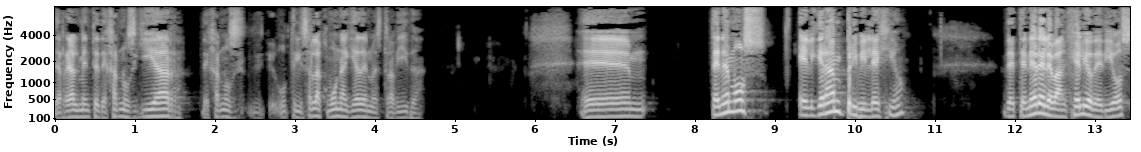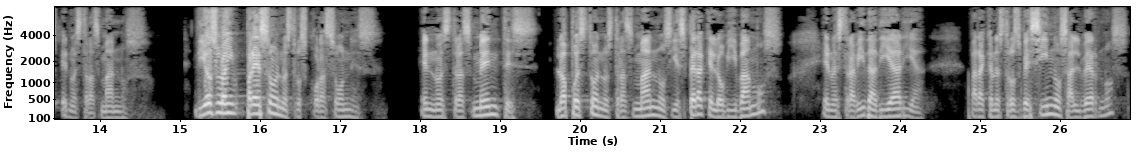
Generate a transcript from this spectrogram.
De realmente dejarnos guiar dejarnos utilizarla como una guía de nuestra vida. Em, tenemos el gran privilegio de tener el Evangelio de Dios en nuestras manos. Dios lo ha impreso en nuestros corazones, en nuestras mentes, lo ha puesto en nuestras manos y espera que lo vivamos en nuestra vida diaria, para que nuestros vecinos al vernos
